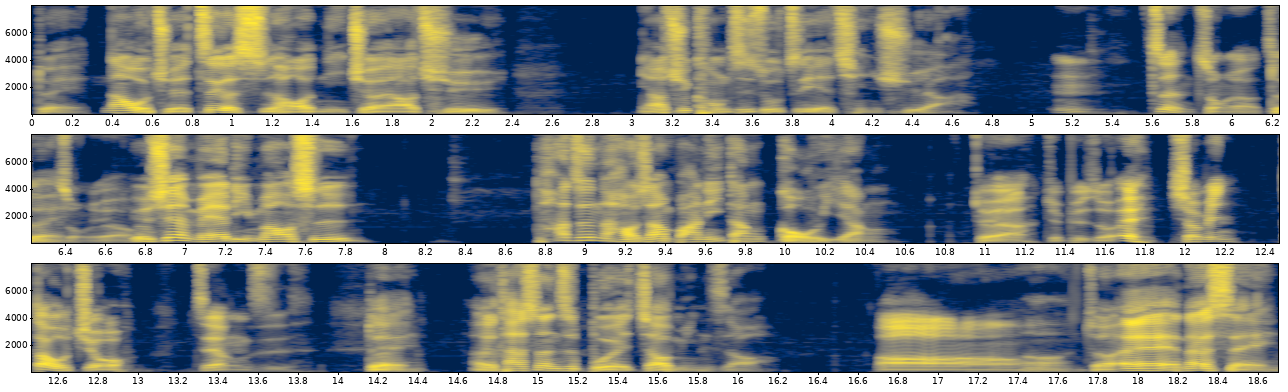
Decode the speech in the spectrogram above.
对，那我觉得这个时候你就要去你要去控制住自己的情绪啊。嗯，这很重要，这很重要。有些人没礼貌是，他真的好像把你当狗一样。对啊，就比如说，哎、欸，小明倒酒这样子。对，而他甚至不会叫名字哦。哦，嗯，就哎、欸，那个谁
